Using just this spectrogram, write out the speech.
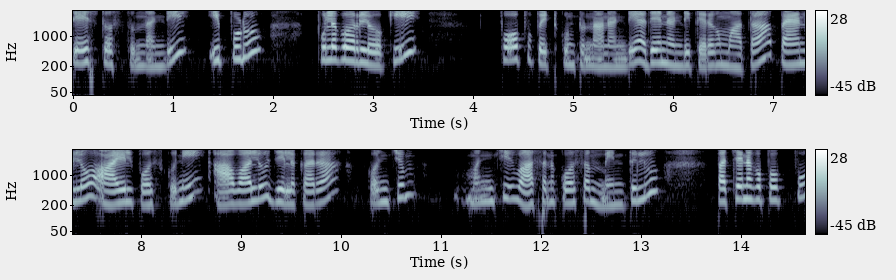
టేస్ట్ వస్తుందండి. ఇప్పుడు పులగూరలోకి పోపు పెట్టుకుంటున్నానండి. అదేనండి తిరగమాత. ప్యాన్లో ఆయిల్ పోసుకొని ఆవాలు జీలకర్ర కొంచెం మంచి వాసన కోసం మెంతులు పచ్చెనగపప్పు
